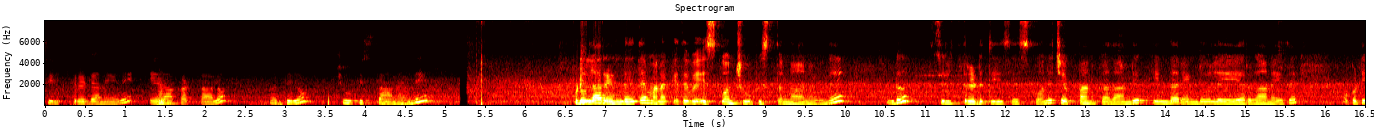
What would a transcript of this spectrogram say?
సిల్క్ థ్రెడ్ అనేది ఎలా కట్టాలో మధ్యలో చూపిస్తానండి. ఇప్పుడు ఇలా రెండైతే మనకైతే వేసుకొని చూపిస్తున్నానండి. ఇప్పుడు సిల్క్ థ్రెడ్ తీసేసుకొని చెప్పాను కదా అండి కింద రెండు లేయర్గానైతే ఒకటి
